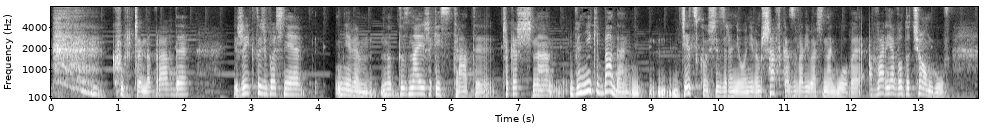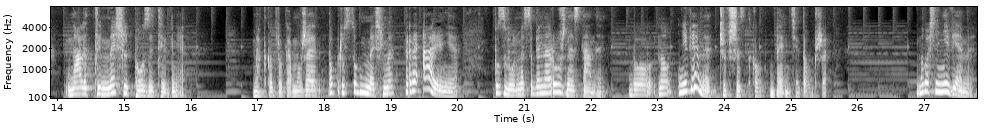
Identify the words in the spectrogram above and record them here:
Kurczę, naprawdę. Jeżeli ktoś właśnie, nie wiem, no doznajesz jakiejś straty, czekasz na wyniki badań, dziecko się zraniło, nie wiem, szafka zwaliła się na głowę, awaria wodociągów, no ale ty myśl pozytywnie. Matko droga, może po prostu myślmy realnie. Pozwólmy sobie na różne stany, bo no, nie wiemy, czy wszystko będzie dobrze. No właśnie nie wiemy.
